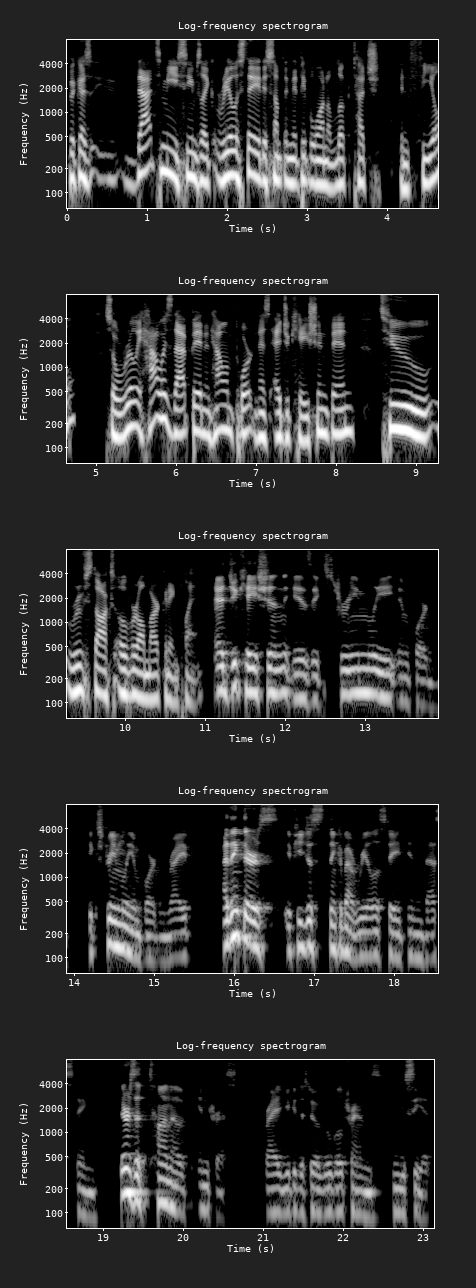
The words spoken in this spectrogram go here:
because that to me seems like real estate is something that people want to look, touch, and feel. So, really, how has that been and how important has education been to Roofstock's overall marketing plan? Education is extremely important, extremely important, right? I think there's, if you just think about real estate investing, there's a ton of interest, right? You could just do a Google Trends and you see it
